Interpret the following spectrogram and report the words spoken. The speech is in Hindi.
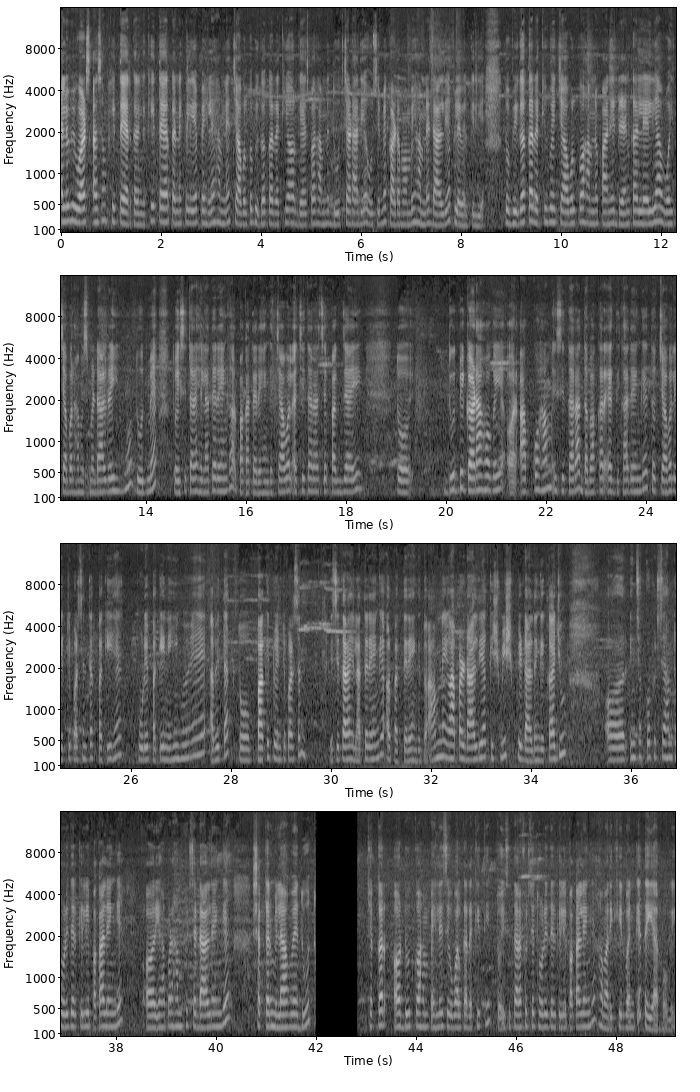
हेलो व्यूअर्स आज हम खीर तैयार करेंगे। खीर तैयार करने के लिए पहले हमने चावल को भिगा कर रखिया और गैस पर हमने दूध चढ़ा दिया, उसी में कार्डमम भी हमने डाल दिया फ्लेवर के लिए। तो भिगा कर रखे हुए चावल को हमने पानी ड्रेन कर ले लिया, वही चावल हम इसमें डाल रही हूँ दूध में। तो इसी तरह हिलाते रहेंगे और पकाते रहेंगे। चावल अच्छी तरह से पक जाए तो दूध भी गाढ़ा हो गई और आपको हम इसी तरह दबाकर एक दिखा देंगे। तो चावल 80 परसेंट तक पकी है, पूरे पके नहीं हुए हैं अभी तक तो बाकी 20 परसेंट इसी तरह हिलाते रहेंगे और पकते रहेंगे। तो हमने यहाँ पर डाल दिया किशमिश, फिर डाल देंगे काजू और इन सबको फिर से हम थोड़ी देर के लिए पका लेंगे और यहाँ पर हम फिर से डाल देंगे शक्कर मिला हुए दूध। शक्कर और दूध को हम पहले से उबाल कर रखी थी तो इसी तरह फिर से थोड़ी देर के लिए पका लेंगे। हमारी खीर बन के तैयार हो गई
